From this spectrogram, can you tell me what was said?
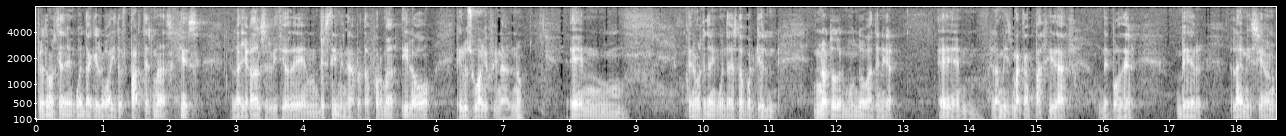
Pero tenemos que tener en cuenta que luego hay dos partes más, que es la llegada del servicio de, streaming de la plataforma y luego el usuario final. Em, tenemos que tener en cuenta esto porque no todo el mundo va a tener em, la misma capacidad de poder ver la emisión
